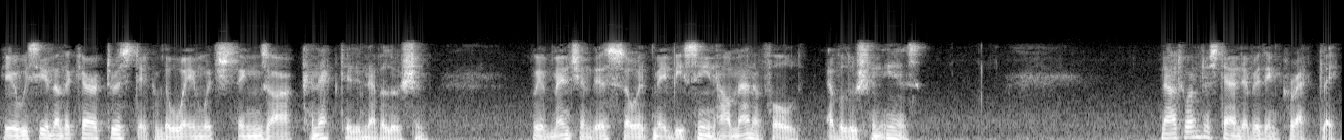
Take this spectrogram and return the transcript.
Here we see another characteristic of the way in which things are connected in evolution. We have mentioned this so it may be seen how manifold evolution is. Now, to understand everything correctly,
